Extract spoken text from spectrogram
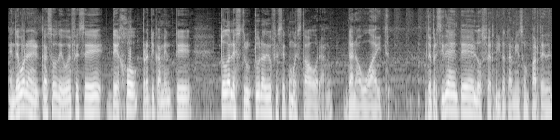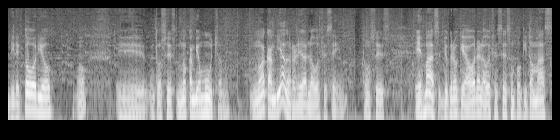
Endeavor en el caso de UFC dejó prácticamente toda la estructura de UFC como está ahora, ¿no? Dana White de presidente, los Ferrita también son parte del directorio, ¿no? Eh, entonces no cambió mucho, ¿no? No ha cambiado en realidad la UFC. Entonces, es más, yo creo que ahora la UFC es un poquito más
